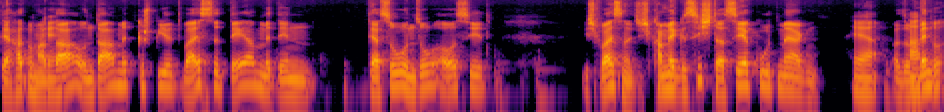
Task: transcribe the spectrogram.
Der hat mal Okay. da und da mitgespielt. Weißt du, der mit den der so und so aussieht? Ich weiß nicht, ich kann mir Gesichter sehr gut merken. Ja. Also, Hast wenn du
